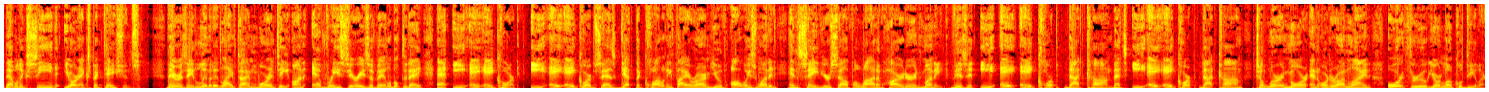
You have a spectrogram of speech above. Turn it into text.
that will exceed your expectations. There is a limited lifetime warranty on every series available today at EAA Corp. EAA Corp says get the quality firearm you have always wanted and save yourself a lot of hard earned money. Visit EAAcorp.com. That's EAAcorp.com to learn more and order online or through your local dealer.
